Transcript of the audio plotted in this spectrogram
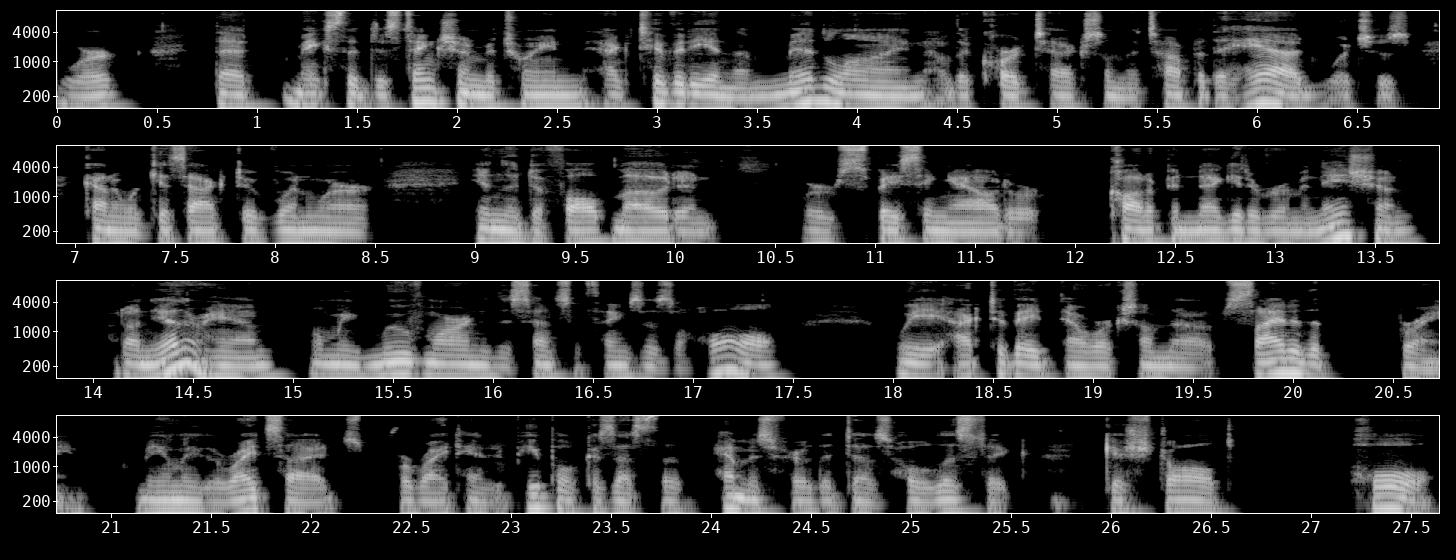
work that makes the distinction between activity in the midline of the cortex on the top of the head, which is kind of what gets active when we're in the default mode and we're spacing out or caught up in negative rumination. But on the other hand, when we move more into the sense of things as a whole, we activate networks on the side of the brain, mainly the right side for right handed people, because that's the hemisphere that does holistic gestalt whole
